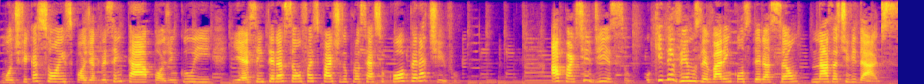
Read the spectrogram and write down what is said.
modificações, pode acrescentar, pode incluir, e essa interação faz parte do processo cooperativo. A partir disso, o que devemos levar em consideração nas atividades?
